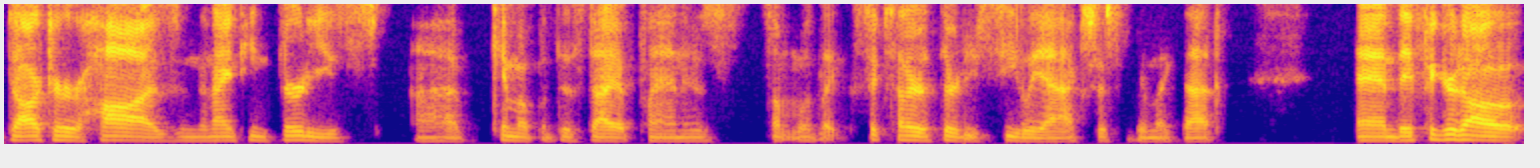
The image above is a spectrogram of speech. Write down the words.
Dr. Haas in the 1930s uh, came up with this diet plan. It was something with like 630 celiacs or something like that. And they figured out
